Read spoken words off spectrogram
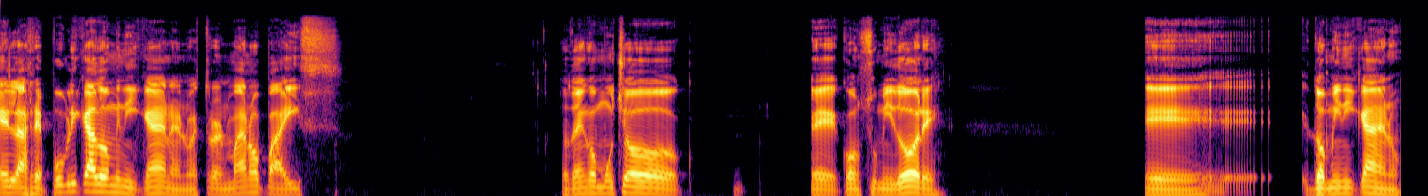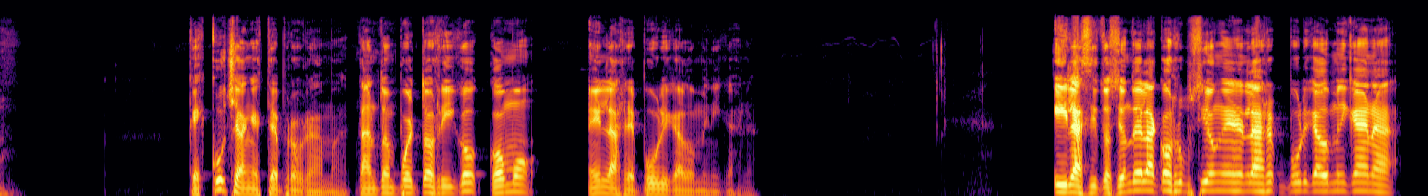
en la República Dominicana, en nuestro hermano país. Yo tengo muchos eh, consumidores eh, dominicanos que escuchan este programa, tanto en Puerto Rico como en la República Dominicana. Y la situación de la corrupción en la República Dominicana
